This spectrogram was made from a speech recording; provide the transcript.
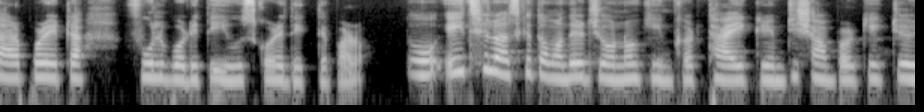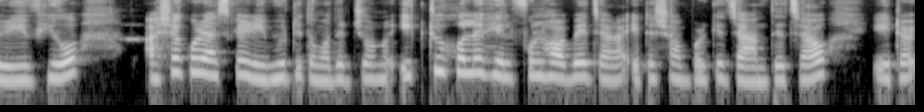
তারপরে এটা ফুল বডিতে ইউজ করে দেখতে পারো। তো এই ছিল আজকে তোমাদের জন্য কিমকার থাই ক্রিমটি সম্পর্কে একটি রিভিউ। আশা করি আজকের রিভিউটি তোমাদের জন্য একটু হলে হেল্পফুল হবে যারা এটা সম্পর্কে জানতে চাও, এটার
